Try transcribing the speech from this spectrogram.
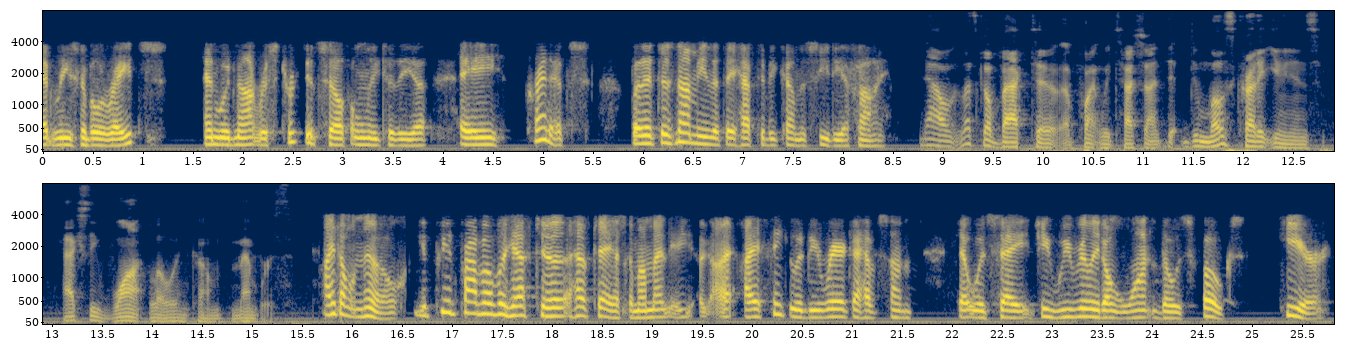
at reasonable rates and would not restrict itself only to the uh, A credits, but it does not mean that they have to become a CDFI. Now, let's go back to a point we touched on. Do most credit unions actually want low income members? I don't know. You- You'd probably have to have to ask them. I'm not, I I think it would be rare to have some that would say, "Gee, we really don't want those folks here."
